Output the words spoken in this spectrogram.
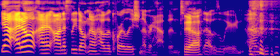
yeah, I don't. I honestly don't know how the correlation ever happened. Yeah. that was weird. Um,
